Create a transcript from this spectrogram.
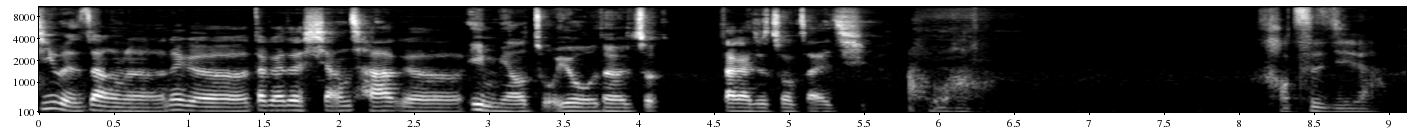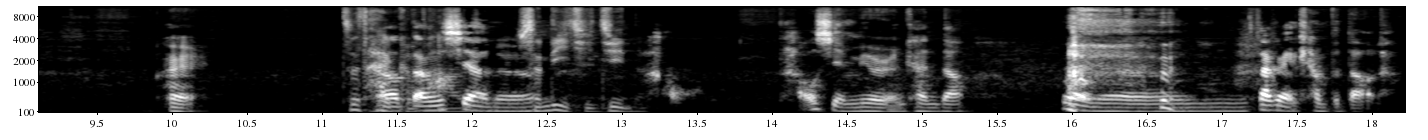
基本上呢，那个大概在相差个一秒左右，它就大概就撞在一起了。哇，好刺激啊！嘿，这太可怕了，当下呢身临其境啊！好险没有人看到，不然呢，嗯 大概也看不到了。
